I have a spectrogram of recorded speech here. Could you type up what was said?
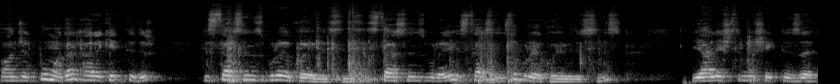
Ancak bu model hareketlidir. İsterseniz buraya koyabilirsiniz. İsterseniz buraya, isterseniz de buraya koyabilirsiniz. Yerleştirme şeklinize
